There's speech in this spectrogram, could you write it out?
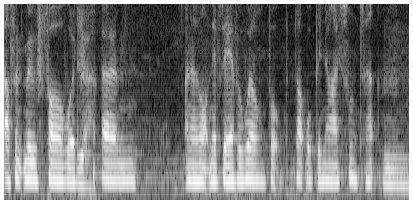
haven't moved forward. Yeah. Um, and I don't know if they ever will, but that would be nice, wouldn't it? Mm.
